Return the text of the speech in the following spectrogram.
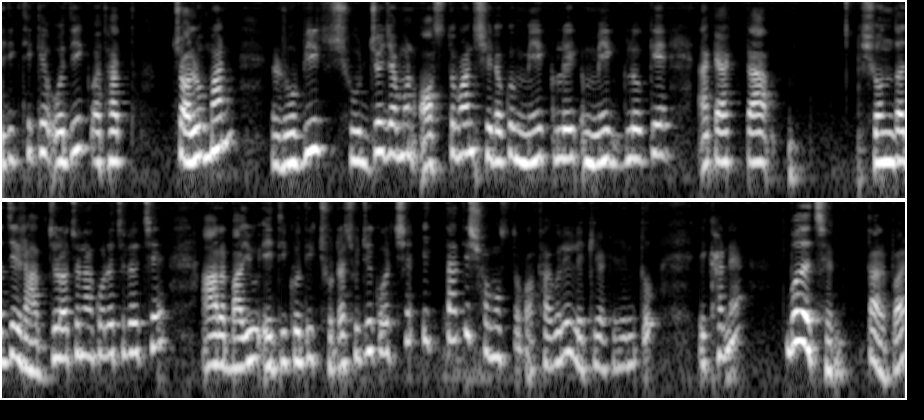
এদিক থেকে ওদিক, অর্থাৎ চলমান রবির সূর্য যেমন অস্তমান, সেরকম মেঘগুলো মেঘগুলোকে এক একটা সৌন্দর্যের রাজ্য রচনা করে চলেছে আর বায়ু এদিক ওদিক ছোটাছুটি করছে, ইত্যাদি সমস্ত কথাগুলি লেখিকাকে কিন্তু এখানে বলেছেন। তারপর,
